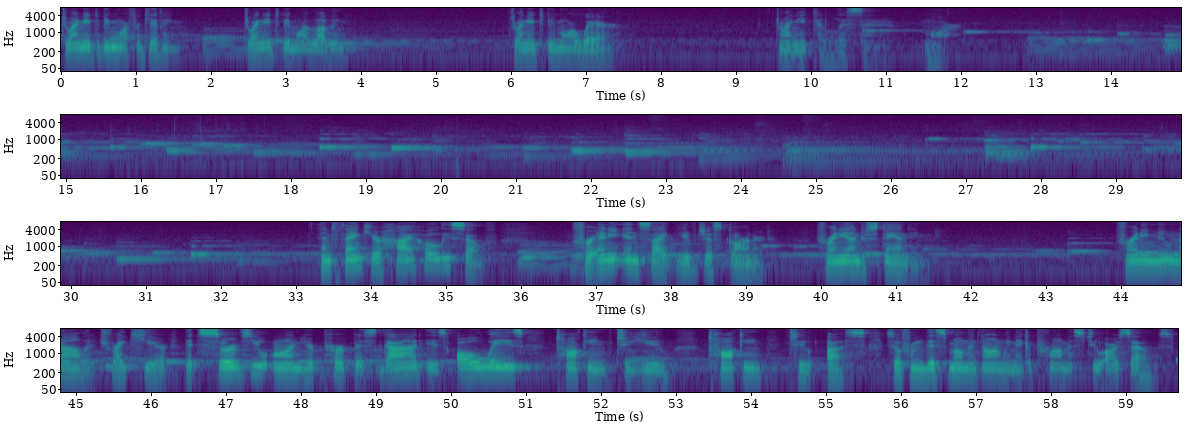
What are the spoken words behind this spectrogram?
Do I need to be more forgiving? Do I need to be more loving? Do I need to be more aware? Do I need to listen more? And thank your high holy self for any insight you've just garnered, for any understanding, for any new knowledge right here that serves you on your purpose. God is always talking to you, talking to us. So from this moment on, we make a promise to ourselves.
